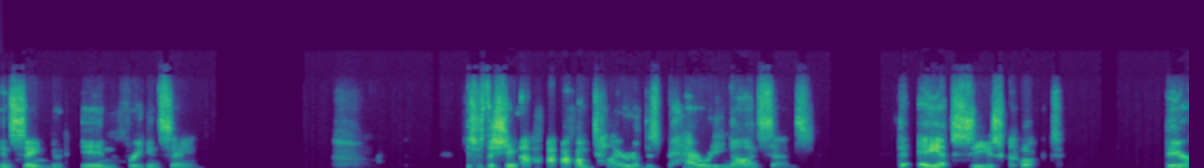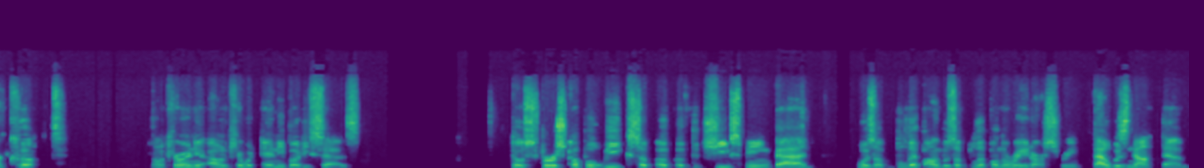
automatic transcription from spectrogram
insane, dude. In freaking insane. It's just a shame. I, I, I'm tired of this parody nonsense. The AFC is cooked. They are cooked. I don't care. Any, I don't care what anybody says. Those first couple weeks of, of, of the Chiefs being bad was a blip on was a blip on the radar screen. That was not them.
